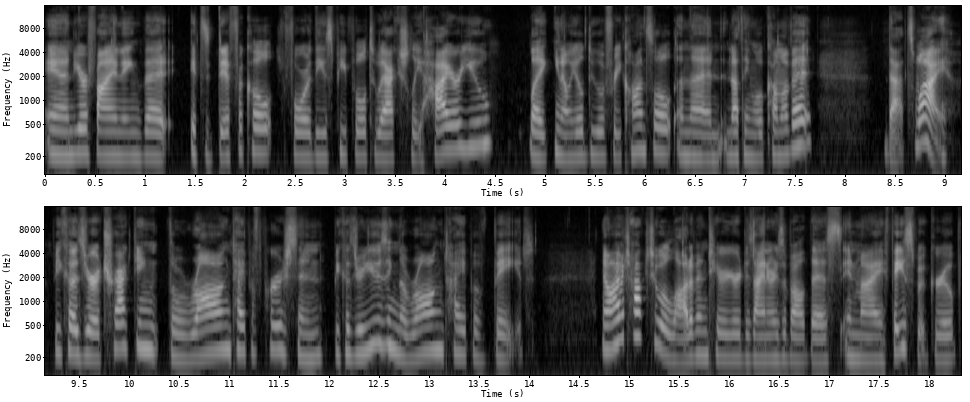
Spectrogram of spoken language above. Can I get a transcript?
and you're finding that it's difficult for these people to actually hire you like, you know, you'll do a free consult and then nothing will come of it, That's why, because you're attracting the wrong type of person because you're using the wrong type of bait. Now, I've talked to a lot of interior designers about this in my Facebook group,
